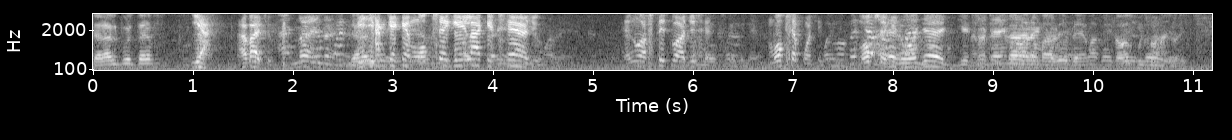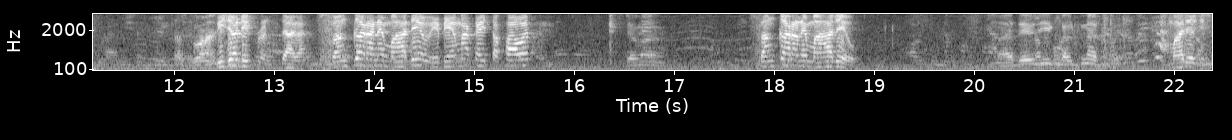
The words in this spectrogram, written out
જલાલપુર તરફ? યા આ બાજુ. બીજી કે કે મોક્ષે ગયેલા કે છે હજુ? એનું અસ્તિત્વ હજુ છે. મોક્ષે પહોંચી મોક્ષે બીજો ડિફરન્સ દાદા. શંકર અને મહાદેવ એ બે માં કઈ તફાવત? શંકર અને મહાદેવ. મહાદેવજી કલ્પના છે. મહાદેવજી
